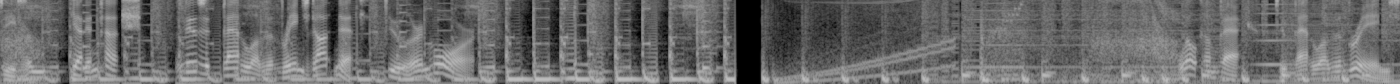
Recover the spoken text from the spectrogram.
season? Get in touch. Visit battleofthebrains.net to learn more. Welcome back to Battle of the Brains.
